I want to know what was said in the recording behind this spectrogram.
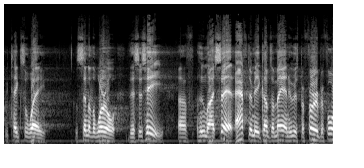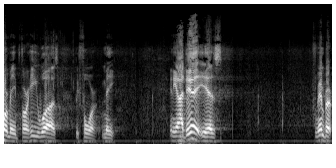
who takes away the sin of the world. This is he of whom I said, After me comes a man who is preferred before me, for he was before me. And the idea is Remember,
